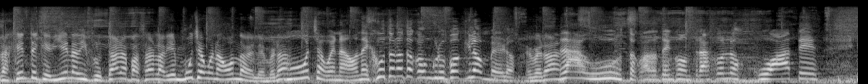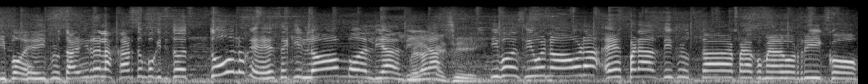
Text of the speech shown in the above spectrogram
la gente que viene a disfrutar, a pasarla bien. Mucha buena onda, Belén, ¿verdad? Mucha buena onda. Y justo nos tocó un grupo quilombero. ¿Es verdad? Da gusto cuando te encontrás con los cuates y podés disfrutar y relajarte un poquitito de todo lo que es ese quilombo del día al día. ¿Verdad que sí? Y vos decís, bueno, ahora es para disfrutar, para comer algo rico.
